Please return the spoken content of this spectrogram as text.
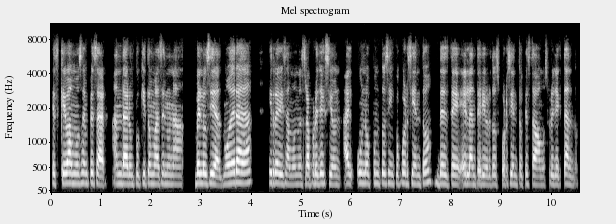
es que vamos a empezar a andar un poquito más en una velocidad moderada y revisamos nuestra proyección al 1.5% desde el anterior 2% que estábamos proyectando.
